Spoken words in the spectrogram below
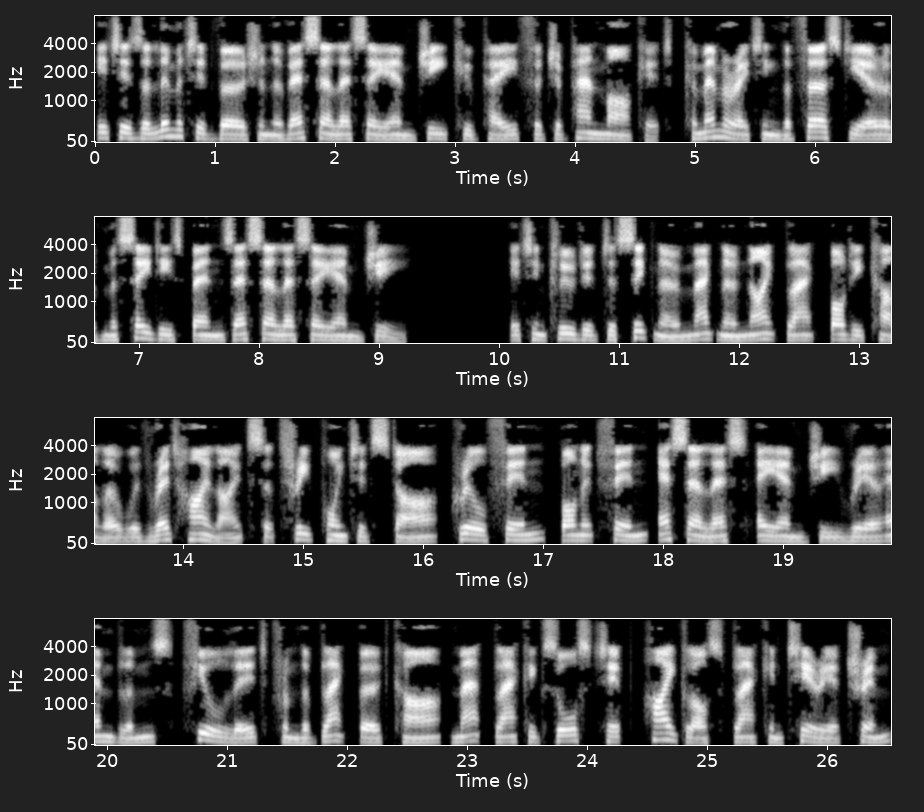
It is a limited version of SLS-AMG Coupe for Japan market, commemorating the first year of Mercedes-Benz SLS-AMG. It included Designo Magno Night Black body color with red highlights at three-pointed star, grille fin, bonnet fin, SLS, AMG rear emblems, fuel lid from the Blackbird car, matte black exhaust tip, high-gloss black interior trim,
